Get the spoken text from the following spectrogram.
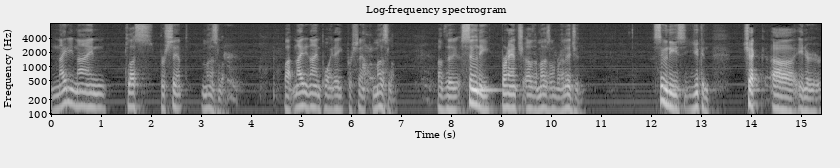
99 plus percent Muslim, about 99.8 percent Muslim of the Sunni branch of the Muslim religion. Sunnis, you can check uh, in your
